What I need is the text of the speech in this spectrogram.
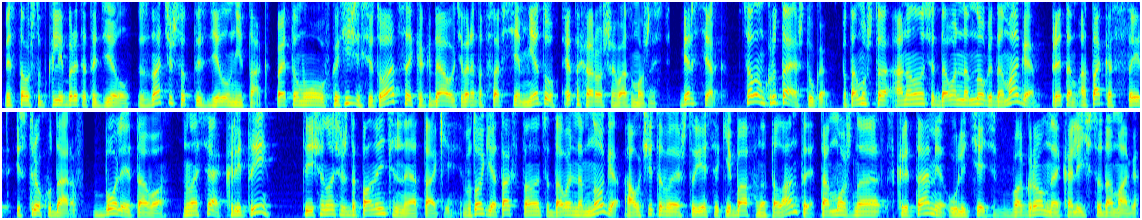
вместо того, чтобы Калибрет это делал, значит, что ты сделал не так. Поэтому в критичных ситуациях, когда у тебя вариантов совсем нету, это хорошая возможность. Берсерк. В целом крутая штука, потому что она наносит довольно много дамага, при этом атака состоит из трех ударов. Более того, нанося криты, ты еще носишь дополнительные атаки. В итоге атак становится довольно много, а учитывая, что есть всякие бафы на таланты, там можно с критами улететь в огромное количество дамага.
